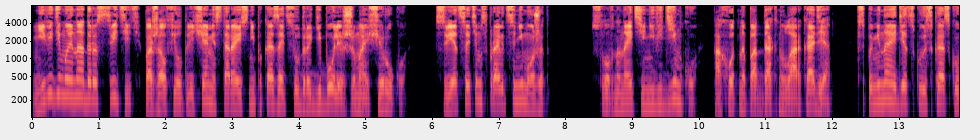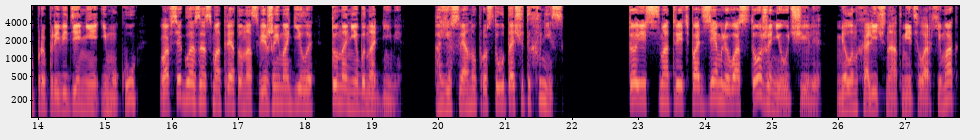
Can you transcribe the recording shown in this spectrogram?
Невидимое надо расцветить, пожал Фил плечами, стараясь не показать судороги боли, сжимающей руку. Свет с этим справиться не может. Словно найти невидимку, охотно поддакнула Аркадия, вспоминая детскую сказку про привидение и муку, во все глаза смотря то на свежие могилы, то на небо над ними. А если оно просто утащит их вниз? То есть смотреть под землю вас тоже не учили, меланхолично отметил Архимаг,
